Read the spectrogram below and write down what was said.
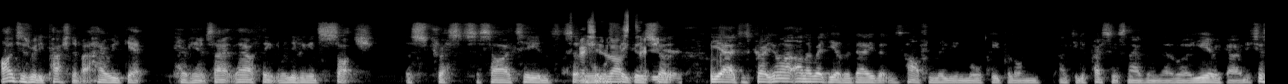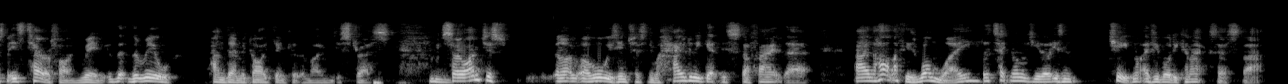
I'm just really passionate about how we get coherence out there. I think we're living in such a stressed society, and certainly all the figures show. Yeah, it's crazy. And I, and I read the other day that there's half a million more people on antidepressants now than there were a year ago, and it's just it's terrifying, really. The, the real pandemic, I think, at the moment is stress. Mm. So I'm just, and I'm, I'm always interested in how do we get this stuff out there? And HeartMath is one way. The technology, though, isn't cheap. Not everybody can access that.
